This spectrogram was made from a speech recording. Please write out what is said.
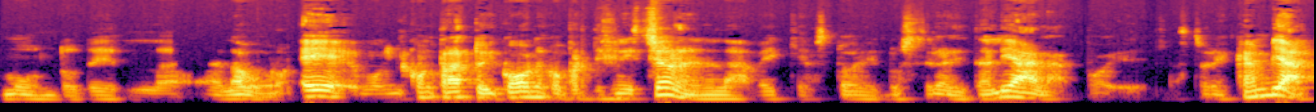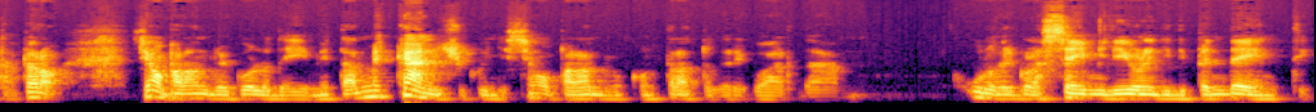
mondo del eh, lavoro. È il contratto iconico per definizione nella vecchia storia industriale italiana, poi la storia è cambiata, però stiamo parlando di quello dei metalmeccanici, quindi stiamo parlando di un contratto che riguarda 1,6 milioni di dipendenti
